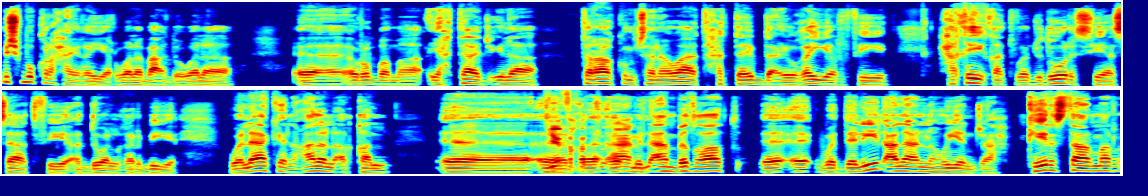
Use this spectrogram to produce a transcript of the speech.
مش بكرة حيغير ولا بعده ولا آه، ربما يحتاج إلى تراكم سنوات حتى يبدأ يغير في حقيقة وجذور السياسات في الدول الغربية. ولكن على الأقل يضغط الآن. الان بيضغط. والدليل على أنه ينجح. كير ستارمر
